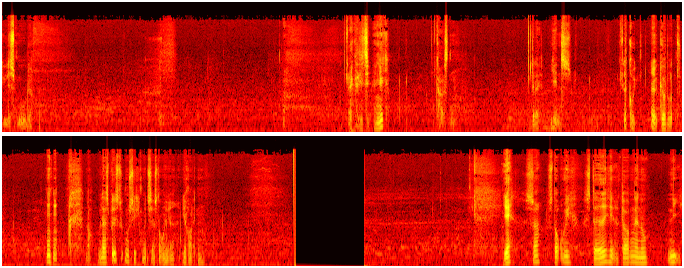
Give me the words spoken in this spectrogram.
lille smule. Akkreditering, ikke? Karsten. Eller Jens. Eller Gry. Det har gjort ondt. Nå, lad os spille et stykke musik, mens jeg står her i regnen. Ja, så står vi stadig her. Klokken er nu 9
